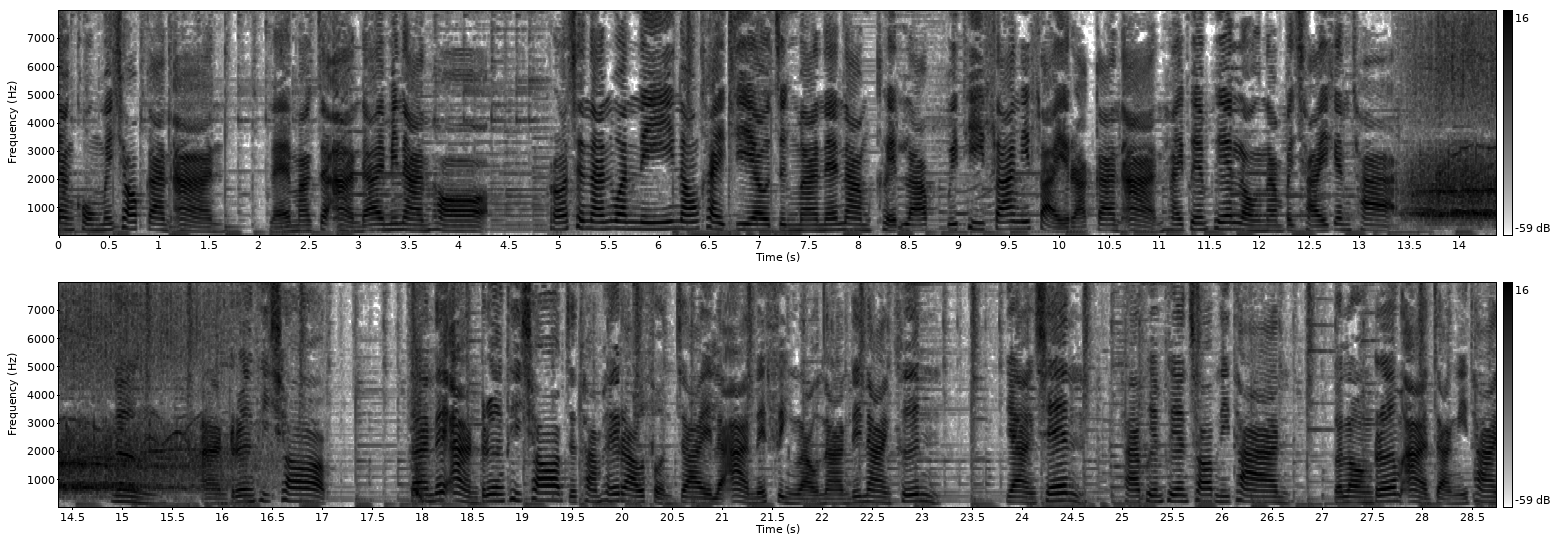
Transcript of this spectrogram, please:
ยังคงไม่ชอบการอ่าน และมักจะอ่านได้ไม่นานพอ เพราะฉะนั้นวันนี้น้องไข่เจียวจึงมาแนะนำเคล็ดลับ วิธีสร้างนิสัยรักการอ่านให้เพื่อนๆลองนำไปใช้กันค่ะ 1. อ่านเรื่องที่ชอบ การได้อ่านเรื่องที่ชอบจะทำให้เราสนใจและอ่านในสิ่งเหล่านั้นได้นานขึ้น อย่างเช่น ถ้าเพื่อนๆชอบนิทาน ก็ลองเริ่มอ่านจากนิทาน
